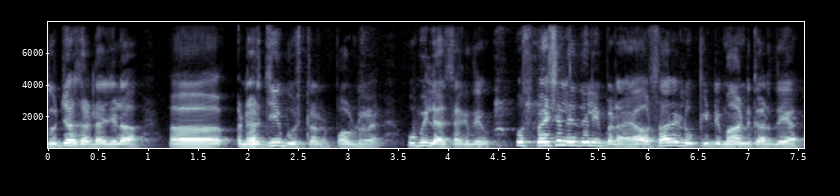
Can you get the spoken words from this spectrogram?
ਦੂਜਾ ਸਾਡਾ ਜਿਹੜਾ એનર્ਜੀ ਬੂਸਟਰ ਪਾਊਡਰ ਹੈ ਉਹ ਵੀ ਲੈ ਸਕਦੇ ਹੋ। ਉਹ ਸਪੈਸ਼ਲ ਇਹਦੇ ਲਈ ਬਣਾਇਆ। ਔਰ ਸਾਰੇ ਲੋਕੀ ਡਿਮਾਂਡ ਕਰਦੇ ਆ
